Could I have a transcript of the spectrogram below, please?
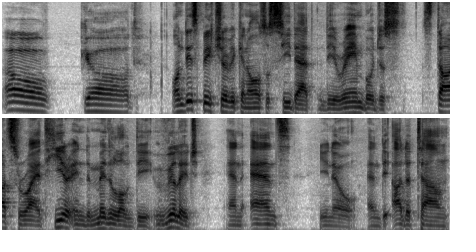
Oh, God. On this picture we can also see that the rainbow just starts right here in the middle of the village and ends you know and the other town.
